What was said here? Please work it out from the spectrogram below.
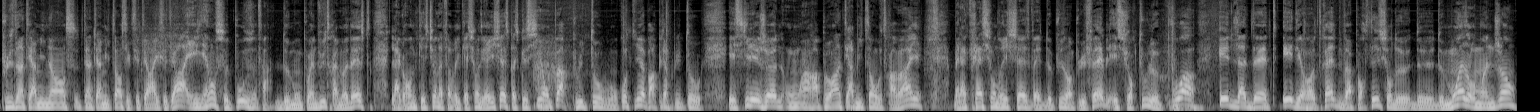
plus d'intermitence, d'intermittence, etc., etc. Et évidemment, se pose, enfin, de mon point de vue très modeste, la grande question de la fabrication des richesses, parce que si on part plus tôt ou on continue à partir plus tôt, et si les jeunes ont un rapport intermittent au travail, ben la création de richesses va être de plus en plus faible, et surtout le poids et de la dette et des retraites va porter sur de, moins en moins de gens.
